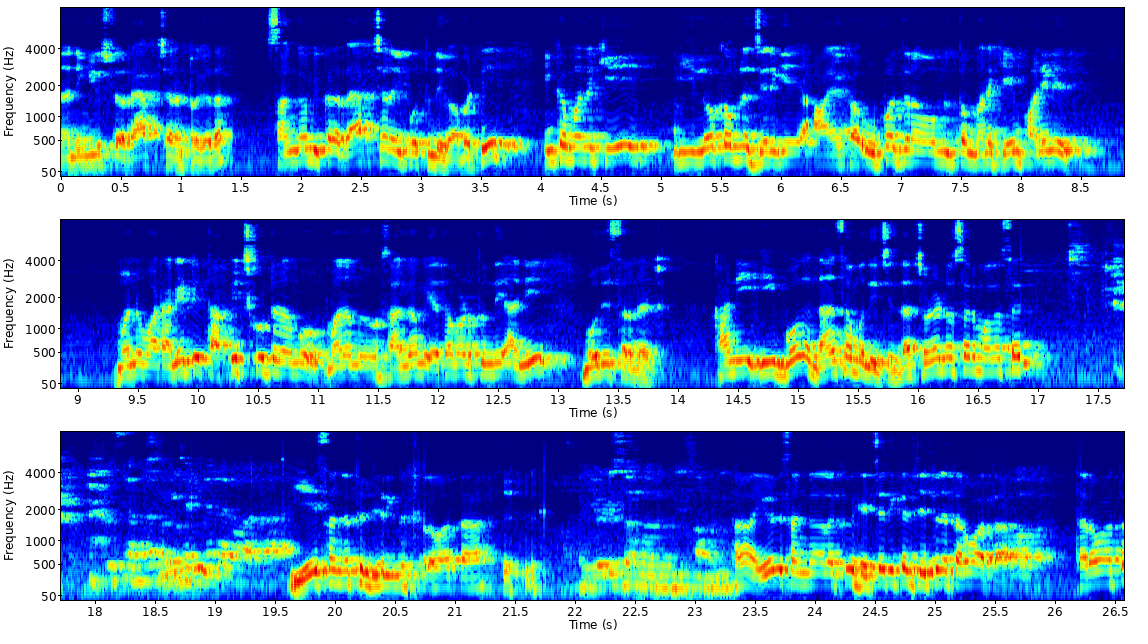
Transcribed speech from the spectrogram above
దాని ఇంగ్లీష్లో ర్యాప్చర్ అంటారు కదా. సంఘం ఇక్కడ ర్యాప్చర్ అయిపోతుంది కాబట్టి ఇంకా మనకి ఈ లోకంలో జరిగే ఆ యొక్క ఉపద్రవంతో మనకి ఏం పని లేదు. మనం వాటన్నిటి తప్పించుకుంటున్నాము. మనము సంఘం ఎతబడుతుంది అని బోధిస్తారు అన్నట్టు. కానీ ఈ బోధ దానికి సంబంధించిందా? చూడండి ఒకసారి మరోసారి ఏ సంగతులు జరిగిన తర్వాత? ఏడు సంఘాలకు హెచ్చరికలు చెప్పిన తర్వాత. తర్వాత?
